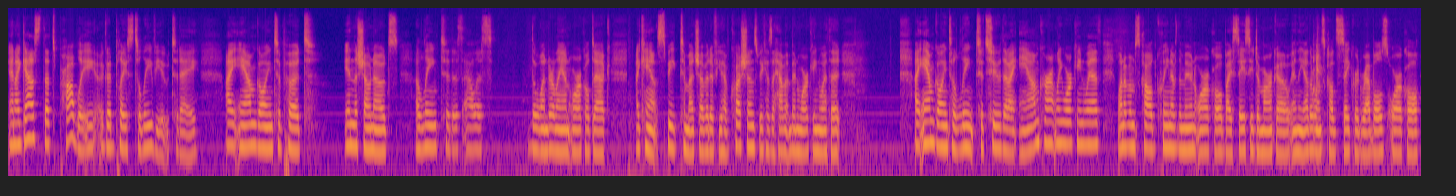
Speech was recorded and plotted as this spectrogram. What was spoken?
And I guess that's probably a good place to leave you today. I am going to put in the show notes a link to this Alice the Wonderland Oracle deck. I can't speak to much of it if you have questions because I haven't been working with it. I am going to link to two that I am currently working with. One of them is called Queen of the Moon Oracle by Stacey DeMarco, and the other one's called Sacred Rebels Oracle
